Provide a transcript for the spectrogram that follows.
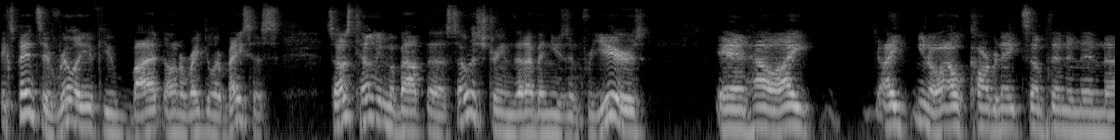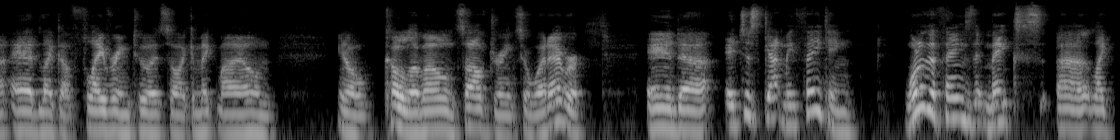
expensive, really, if you buy it on a regular basis. So I was telling him about the Soda Stream that I've been using for years, and how I, I, you know, I'll carbonate something and then uh, add like a flavoring to it so I can make my own, you know, cola, my own soft drinks or whatever. And uh, it just got me thinking. One of the things that makes, uh, like,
